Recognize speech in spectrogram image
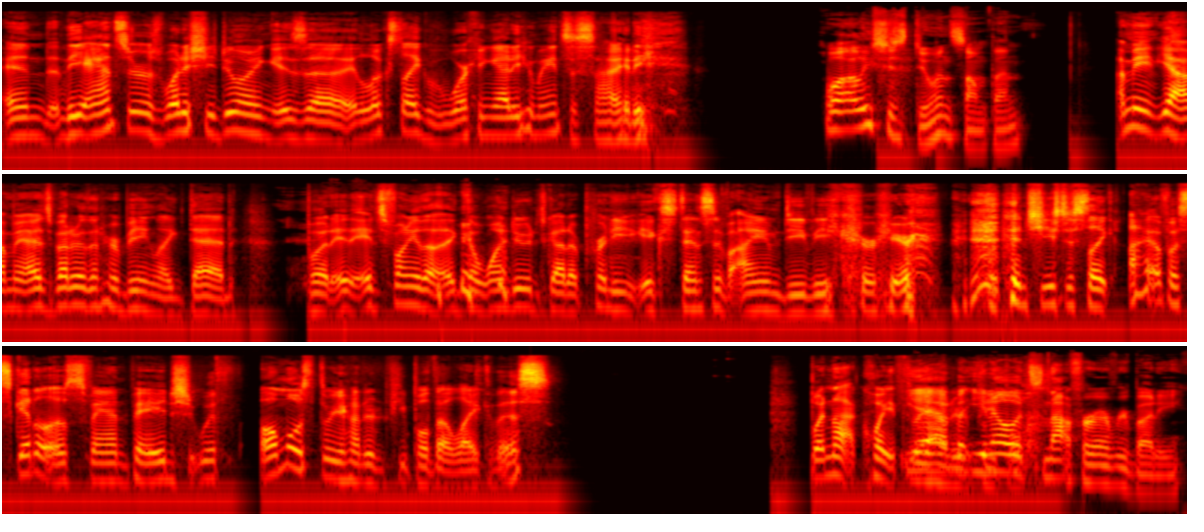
And the answer is what is she doing is uh it looks like working at a humane society. Well, at least she's doing something. I mean, yeah, I mean it's better than her being like dead. But it, it's funny that like the one dude's got a pretty extensive IMDb career, and she's just like, I have a Skittles fan page with almost 300 people that like this, but not quite 300. Yeah, but you know, it's not for everybody.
